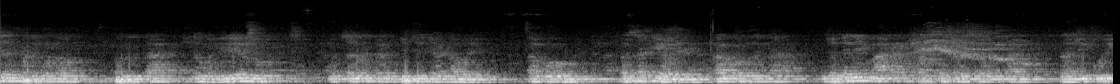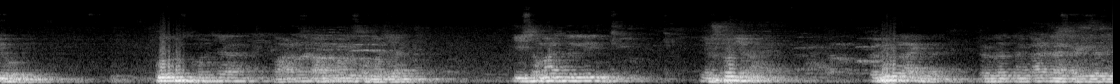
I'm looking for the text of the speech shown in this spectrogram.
ಪ್ರಶಸ್ತಿಯನ್ನು ಪಡೆದುಕೊಂಡು ಬರುತ್ತಾ ನಮ್ಮ ಹಿರಿಯರು ಚಂದ್ರಕಾಂತ್ ಬಿಜೆಪಿ ಅಣ್ಣವರೇ ಹಾಗೂ ಬಸಟ್ಟಿ ಅವರೇ ಹಾಗೂ ನನ್ನ ಜೊತೆನೇ ಮಾರಾಟ ರಾಜು ಕುರಿ ಅವರೇ. ಕುರುಬ ಸಮಾಜ ಬಹಳ ಸ್ವಾಭಿಮಾನ ಸಮಾಜ. ಈ ಸಮಾಜದಲ್ಲಿ ಎಷ್ಟೋ ಜನ ಕವಿಗಳಾಗಿದ್ದಾರೆ. ಕವಿರತ್ನ ಕಾಳಿದಾಸ ಆಗಿದ್ದಾರೆ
